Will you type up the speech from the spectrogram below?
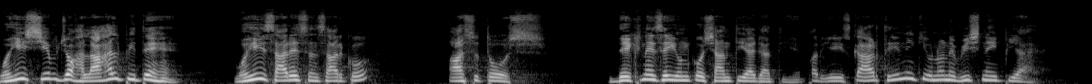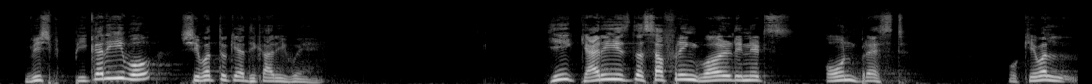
वही शिव जो हलाहल पीते हैं, वही सारे संसार को आशुतोष देखने से ही उनको शांति आ जाती है। पर ये इसका अर्थ ही नहीं कि उन्होंने विष नहीं पिया है। विष पीकर ही वो शिवत्व के अधिकारी हुए हैं। He carries the suffering world in its own breast वो केवल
